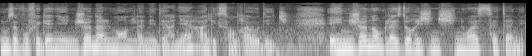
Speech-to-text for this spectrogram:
Nous avons fait gagner une jeune Allemande l'année dernière, Alexandra Odic, et une jeune Anglaise d'origine chinoise cette année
